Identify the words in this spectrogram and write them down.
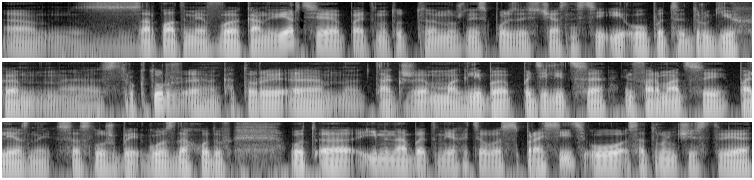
э, зарплатами в конверте, поэтому тут нужно использовать, в частности, и опыт других э, структур, э, которые э, также могли бы поделиться информацией полезной со службой госдоходов. Вот э, именно об этом я хотел вас спросить, о сотрудничестве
